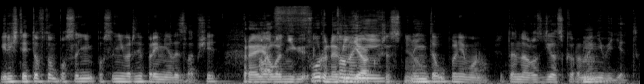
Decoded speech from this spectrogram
I když teď to v tom poslední, poslední verzi prý měli zlepšit. Prej, ale nikdy furt jako to neví, není, jak přesně. není No. to úplně ono, že ten rozdíl skoro Hmm. není vidět.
